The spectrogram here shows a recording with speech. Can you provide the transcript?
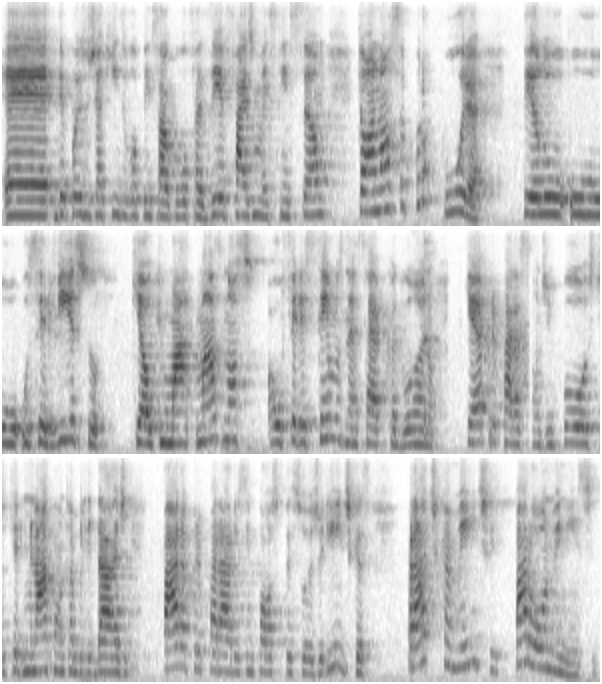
É, depois do dia 15 eu vou pensar o que eu vou fazer, faz uma extensão. Então, a nossa procura pelo o, o serviço, que é o que mais nós oferecemos nessa época do ano, que é a preparação de imposto, terminar a contabilidade, para preparar os impostos pessoas jurídicas praticamente parou no início.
